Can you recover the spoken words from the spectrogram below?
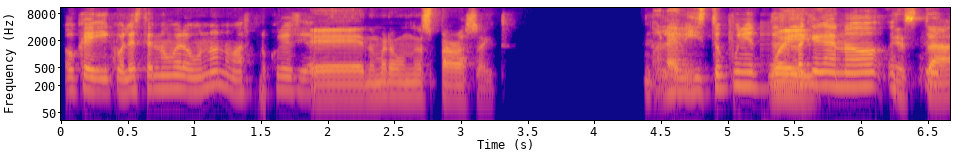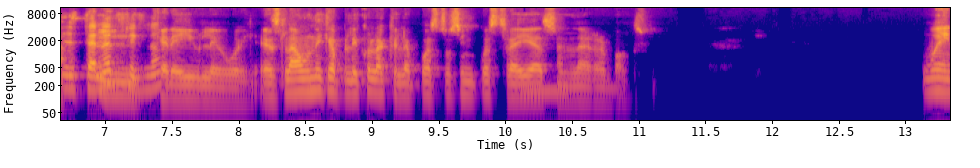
Ok, ¿y cuál es el número uno? Nomás por curiosidad. Eh, número uno es Parasite. No la he visto, puñetas. Es la que ganó. Está, está Netflix, increíble, güey. Es la única película que le he puesto cinco estrellas en Letterboxd. Güey,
